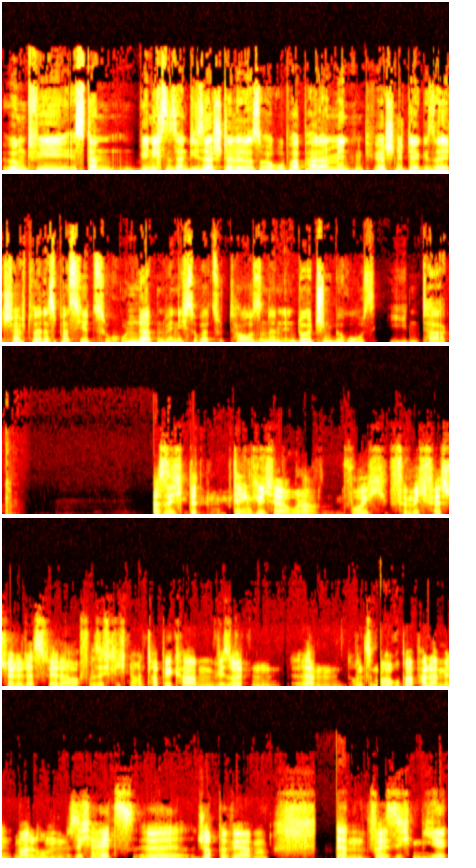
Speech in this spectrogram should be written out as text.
irgendwie ist dann wenigstens an dieser Stelle das Europaparlament ein Querschnitt der Gesellschaft, weil das passiert zu Hunderten, wenn nicht sogar zu Tausenden in deutschen Büros jeden Tag. Was ich bedenklicher oder wo ich für mich feststelle, dass wir da offensichtlich noch ein Topic haben, wir sollten ähm, uns im Europaparlament mal um Sicherheitsjob äh, bewerben, ähm, weil sich mir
